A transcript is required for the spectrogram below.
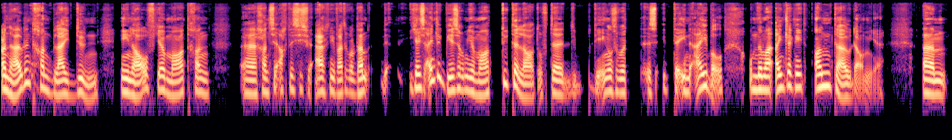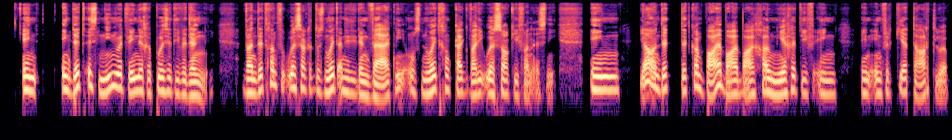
aanhoudend gaan bly doen en half jou maat gaan uh, gaan sê ag dis nie so erg nie wat ek wil dan jy's eintlik besig om jou maat toe te laat of te die, die Engelse woord is te enable om nou maar eintlik net aan te hou daarmee. Um en en dit is nie noodwendig 'n positiewe ding nie want dit gaan veroorsaak dat ons nooit aan hierdie ding werk nie ons nooit gaan kyk wat die oorsaak hiervan is nie en ja en dit dit kan baie baie baie gou negatief en en en verkeerd hardloop.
